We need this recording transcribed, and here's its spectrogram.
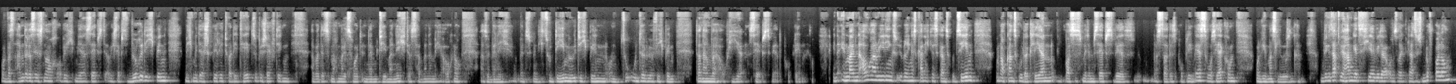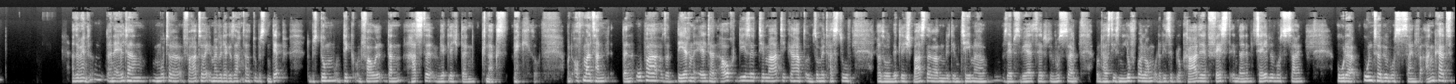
Und was anderes ist noch, ob ich mir selbst, ob ich selbst würdig bin, mich mit der Spiritualität zu beschäftigen. Aber das machen wir jetzt heute in dem Thema nicht. Das haben wir nämlich auch noch. Also wenn ich, wenn ich zu demütig bin und zu unterwürfig bin, dann haben wir auch hier ein Selbstwertproblem. In, in meinen Aura-Readings übrigens kann ich das ganz gut sehen und auch ganz gut erklären, was es mit dem Selbstwert, was da das Problem ist, wo es herkommt und wie man es lösen kann. Und wie gesagt, wir haben jetzt hier wieder unsere klassischen Luftballon. Also wenn deine Eltern, Mutter, Vater immer wieder gesagt hat, du bist ein Depp, du bist dumm und dick und faul, dann hast du wirklich deinen Knacks weg. So. Und oftmals haben dein Opa, also deren Eltern auch diese Thematik gehabt und somit hast du also wirklich Spaß daran mit dem Thema Selbstwert, Selbstbewusstsein und hast diesen Luftballon oder diese Blockade fest in deinem Zellbewusstsein oder Unterbewusstsein verankert.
